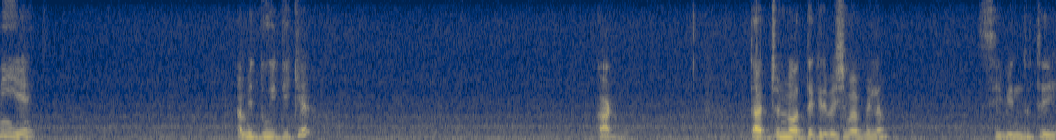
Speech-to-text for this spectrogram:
নিয়ে আমি দুই দিকে কাটব। তার জন্য অর্ধেকের বেশি মাপ নিলাম। সি বিন্দুতেই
